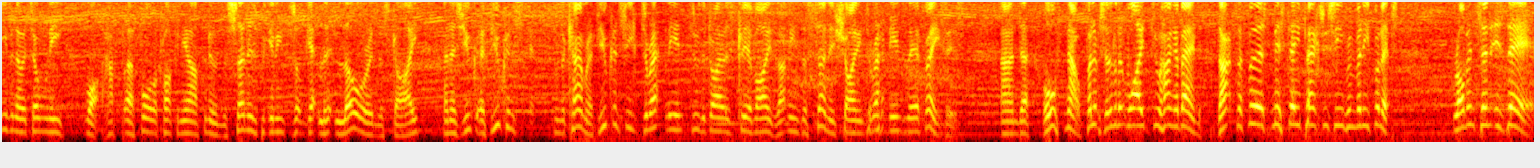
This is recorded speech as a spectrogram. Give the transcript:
even though it's only what half, uh, four o'clock in the afternoon, the sun is beginning to sort of get a little lower in the sky. And as you, if you can from the camera, if you can see directly in through the driver's clear visor, that means the sun is shining directly into their faces. And uh, oh, now Phillips a little bit wide through Hanger Bend. That's the first missed apex we've seen from Vinnie Phillips. Robinson is there.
